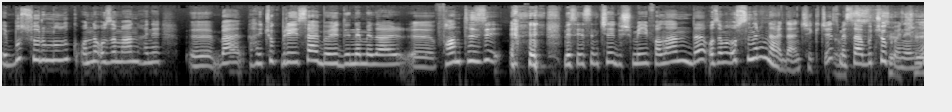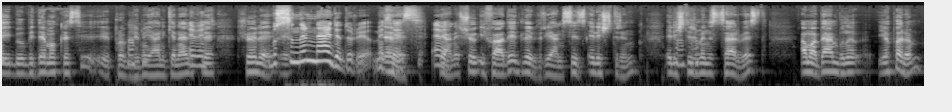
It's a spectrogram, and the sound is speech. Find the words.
E, bu sorumluluk ona o zaman hani e, ben hani çok bireysel böyle denemeler, e, fantazi meselesinin içine düşmeyi falan da o zaman o sınırı nereden çekeceğiz? Mesela bu çok şey, önemli. Şey, bu bir demokrasi problemi yani genellikle evet. şöyle. Bu sınır nerede duruyor meselesi? Evet, evet. Yani şu ifade edilebilir yani siz eleştirin, eleştirmeniz serbest Ama ben bunu yaparım.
